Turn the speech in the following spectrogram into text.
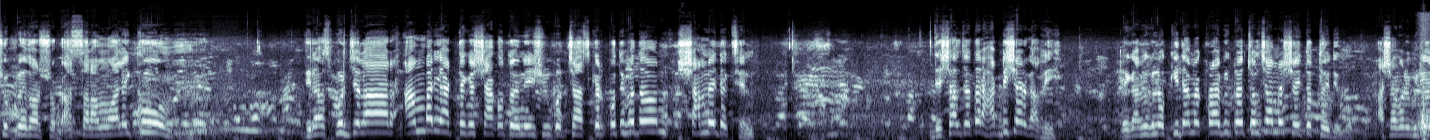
সুপ্রিয় দর্শক, আসসালামু আলাইকুম। দিনাজপুর জেলার আমবাড়ি হাট থেকে স্বাগত নিয়ে শুরু করছে আজকের প্রতিবেদন। সামনে দেখছেন, দেশাল জাতের হাড্ডিসার গাভী। এই গাভীগুলো কী দামে ক্রয় বিক্রয় চলছে আমরা সেই তথ্যই দেবো। আশা করি ভিডিও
